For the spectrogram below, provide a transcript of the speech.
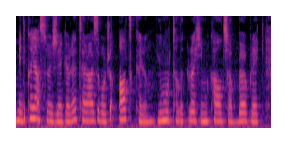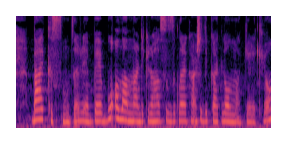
Medikal astrolojiye göre terazi burcu alt karın, yumurtalık, rahim, kalça, böbrek, bel kısmıdır ve bu alanlardaki rahatsızlıklara karşı dikkatli olmak gerekiyor.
